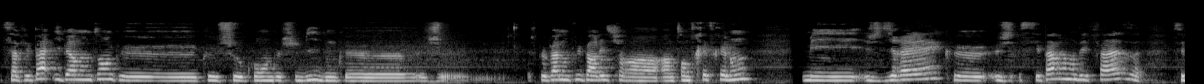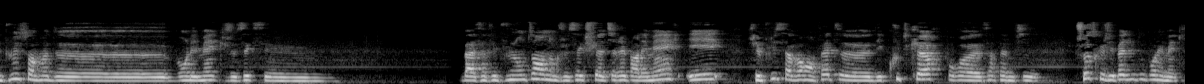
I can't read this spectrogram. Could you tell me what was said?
ça fait pas hyper longtemps que, je suis au courant que je suis donc euh, je peux pas non plus parler sur un, temps très très long, mais je dirais que c'est pas vraiment des phases, c'est plus en mode euh, bon les mecs, je sais que c'est bah ça fait plus longtemps, donc je sais que je suis attirée par les mecs et je vais plus avoir en fait euh, des coups de cœur pour euh, certaines filles, chose que j'ai pas du tout pour les mecs.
